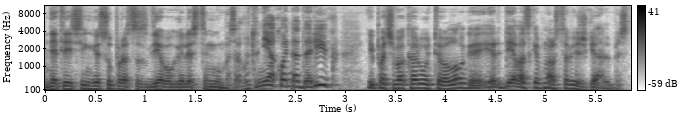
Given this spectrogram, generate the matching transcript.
neteisingai suprastas Dievo galestingumas. Sako, tu nieko nedaryk, ypač vakarų teologija, ir Dievas kaip nors tave išgelbės.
